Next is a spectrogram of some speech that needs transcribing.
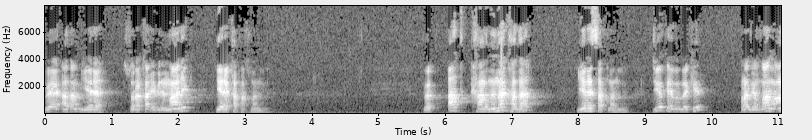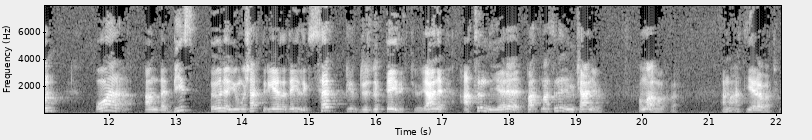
ve adam yere. Suraka İbni Malik yere kapaklanıyor. Ve at karnına kadar yere saplanıyor. Diyor ki Ebu Bekir radıyallahu anh o anda biz öyle yumuşak bir yerde değildik. Sert bir düzlükteydik diyor. Yani atın yere batmasının imkanı yok. Allahu Ekber. Ama at yere batıyor.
